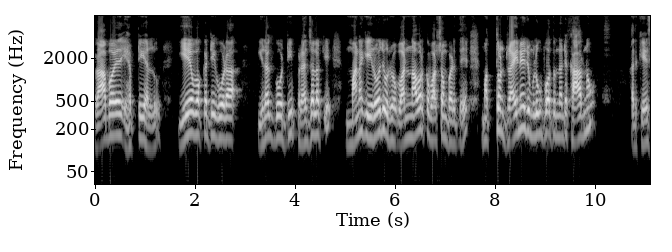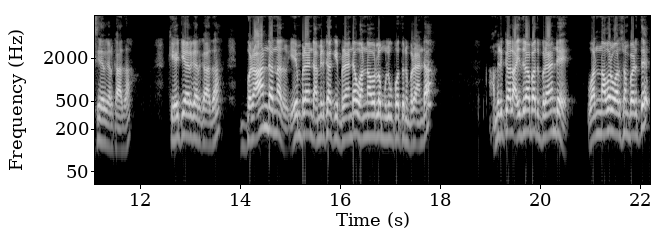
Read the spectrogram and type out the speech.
రాబోయే ఎఫ్టీఎల్ ఏ ఒక్కటి కూడా ఇరగ్గొట్టి ప్రజలకి మనకి ఈరోజు వన్ అవర్కి వర్షం పడితే మొత్తం డ్రైనేజ్ మునిగిపోతుందంటే కారణం అది కేసీఆర్ గారు కాదా? కేటీఆర్ గారు కాదా? బ్రాండ్ అన్నారు. ఏం బ్రాండ్? అమెరికాకి బ్రాండా? వన్ అవర్లో మునిగిపోతున్న బ్రాండా? అమెరికాలో హైదరాబాద్ బ్రాండే. వన్ అవర్ వర్షం పడితే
